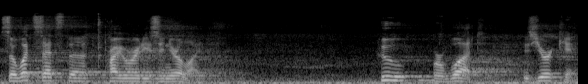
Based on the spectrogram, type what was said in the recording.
So, what sets the priorities in your life? Who or what is your king?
